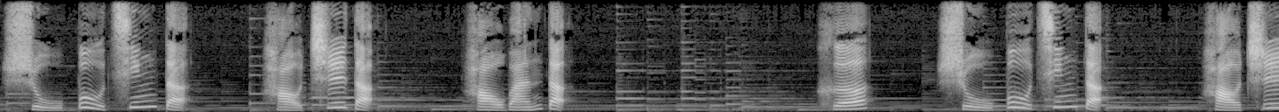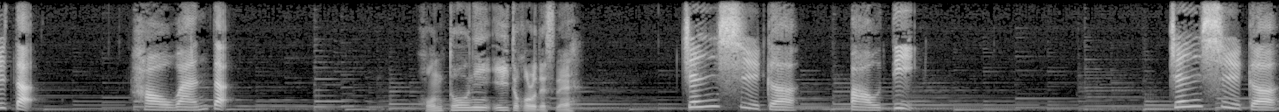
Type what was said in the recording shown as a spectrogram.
数不清的好吃的、好玩的，和数不清的好吃的、好玩的，本当にいいところですね。真是个宝地，真是个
